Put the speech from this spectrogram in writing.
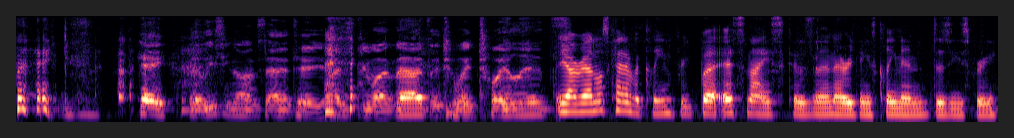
like, Hey, at least you know I'm sanitary. I just do my mats, I do my toilets. yeah, Randall's kind of a clean freak, but it's nice because then everything's clean and disease free.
